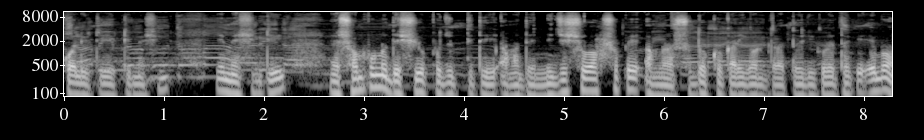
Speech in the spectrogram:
কোয়ালিটির একটি মেশিন। এই মেশিনটি সম্পূর্ণ দেশীয় প্রযুক্তিতে আমাদের নিজস্ব ওয়ার্কশপে আমরা সুদক্ষ কারিগর দ্বারা তৈরি করে থাকি এবং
